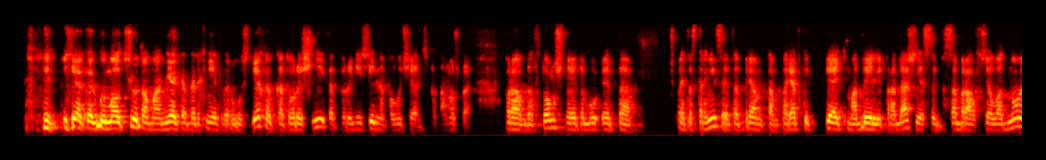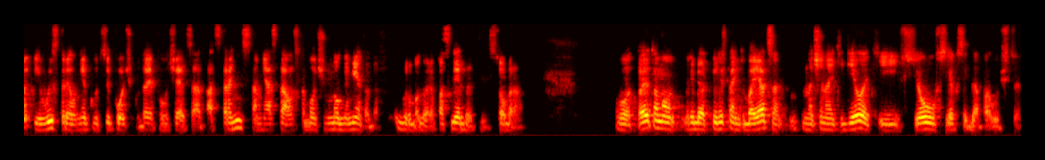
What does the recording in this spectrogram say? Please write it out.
Я как бы молчу там о некоторых некоторых успехах, которые шли, которые не сильно получались, потому что правда в том, что это, это эта страница, это прям там порядка 5 моделей продаж, я собрал все в одно и выстроил некую цепочку, да, и получается от, от страницы там не осталось, там очень много методов, грубо говоря, последовательно собран. Вот, поэтому, ребят, перестаньте бояться, начинайте делать, и все у всех всегда получится.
